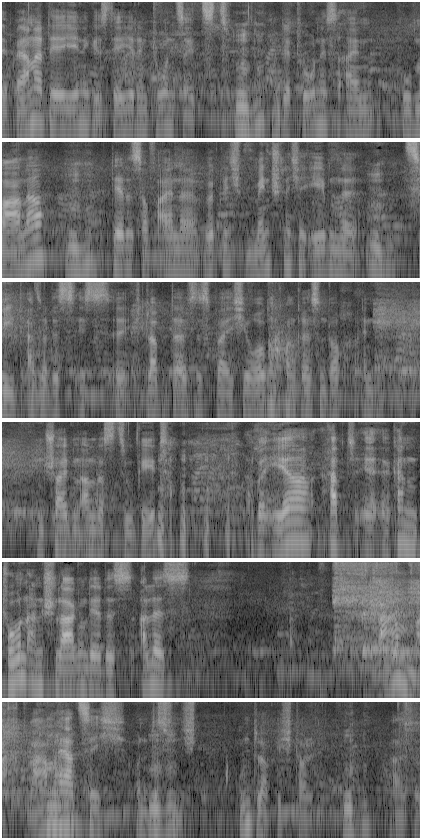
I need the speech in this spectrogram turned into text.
der Berner derjenige ist, der hier den Ton setzt. Und der Ton ist ein humaner, der das auf eine wirklich menschliche Ebene zieht. Also das ist, äh, ich glaube, dass es bei Chirurgenkongressen doch en entscheidend anders zugeht. aber er hat, er, er kann einen Ton anschlagen, der das alles warm macht, warmherzig und das finde ich unglaublich toll. Also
